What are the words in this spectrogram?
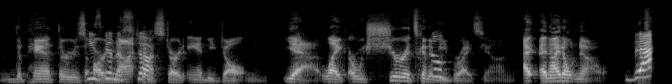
the Panthers He's are not going to start Andy Dalton? Yeah, like, are we sure it's going to so, be Bryce Young? I, and I don't know. That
